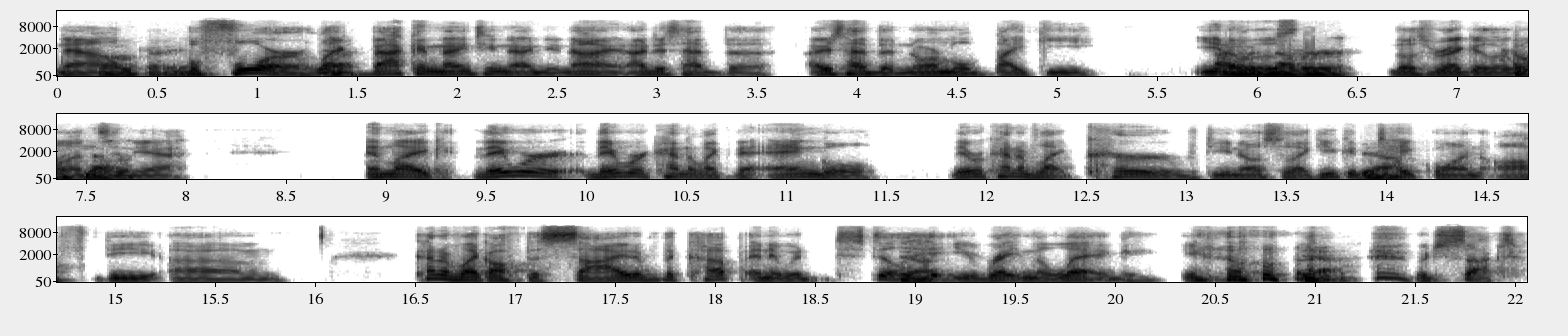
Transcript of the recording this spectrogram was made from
now. Okay. Before, yeah. like back in 1999, I just had the I just had the normal bikey, you know, those, never, those regular ones, never. and yeah. and like they were they were kind of like the angle they were kind of like curved you know so like you could yeah. take one off the um kind of like off the side of the cup and it would still yeah. hit you right in the leg you know yeah which sucked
